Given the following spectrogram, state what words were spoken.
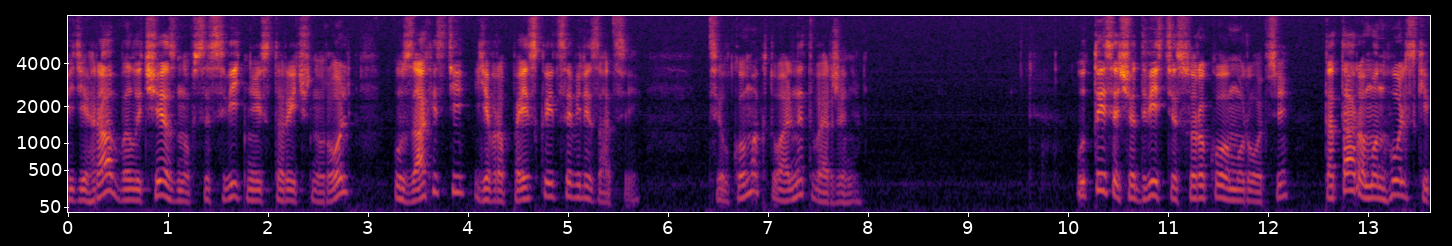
відіграв величезну всесвітню історичну роль у захисті європейської цивілізації. Цілком актуальне твердження. У 1240 році татаро-монгольські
